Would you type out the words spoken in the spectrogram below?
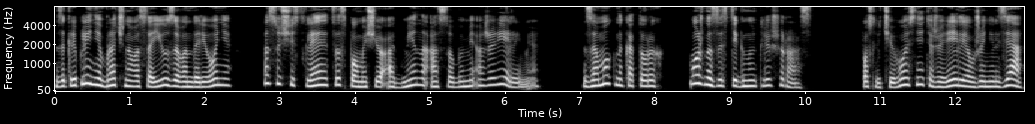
Закрепление брачного союза в Андарионе осуществляется с помощью обмена особыми ожерельями замок на которых можно застегнуть лишь раз, после чего снять ожерелье уже нельзя,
